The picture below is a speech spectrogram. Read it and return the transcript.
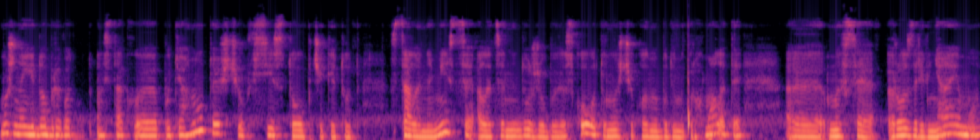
Можна її добре ось так е, потягнути, щоб всі стовпчики тут стали на місце, але це не дуже обов'язково, тому що коли ми будемо крохмалити, е, ми все розрівняємо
